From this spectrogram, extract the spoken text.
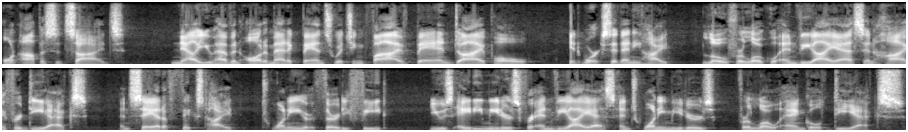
on opposite sides. Now you have an automatic band switching 5 band dipole. It works at any height low for local NVIS and high for DX, and say at a fixed height, 20 or 30 feet, use 80 meters for NVIS and 20 meters for low angle DX.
